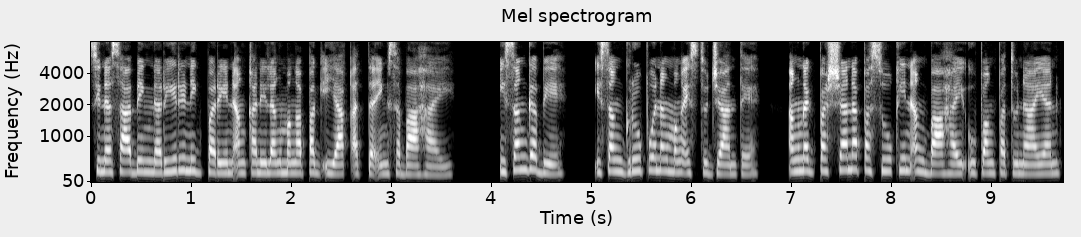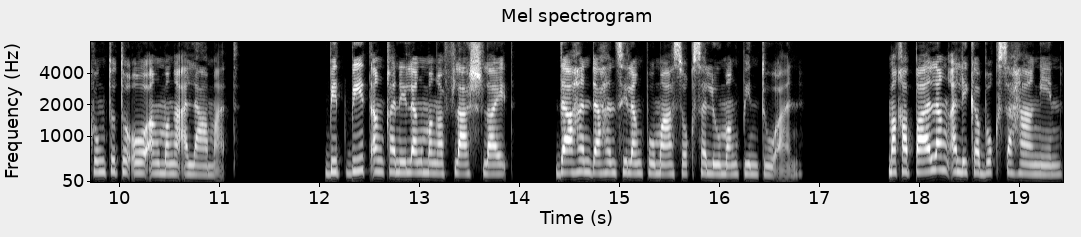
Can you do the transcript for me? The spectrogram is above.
sinasabing naririnig pa rin ang kanilang mga pag-iyak at daing sa bahay. Isang gabi, isang grupo ng mga estudyante ang nagpasya na pasukin ang bahay upang patunayan kung totoo ang mga alamat. Bitbit ang kanilang mga flashlight, dahan-dahan silang pumasok sa lumang pintuan. Makapal ang alikabok sa hangin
